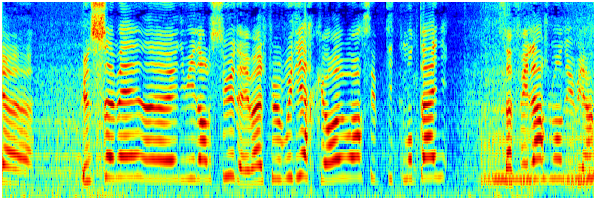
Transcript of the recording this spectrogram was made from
euh, une semaine euh, et demie dans le sud, et ben je peux vous dire que revoir ces petites montagnes, ça fait largement du bien.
